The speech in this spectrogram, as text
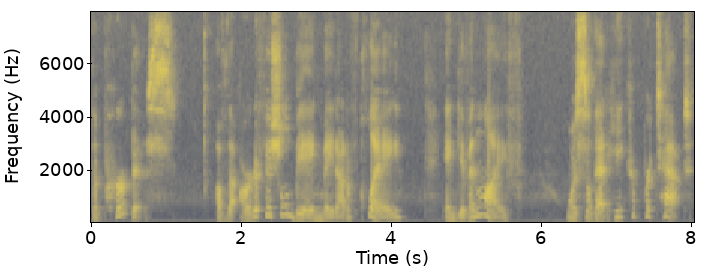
The purpose of the artificial being made out of clay and given life was so that he could protect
